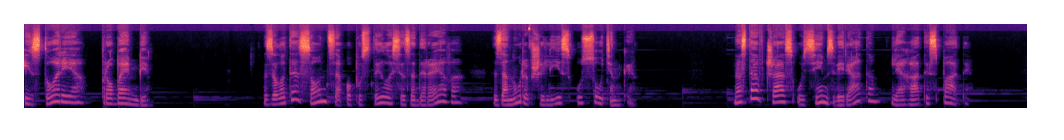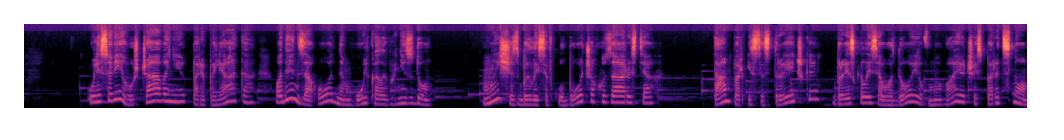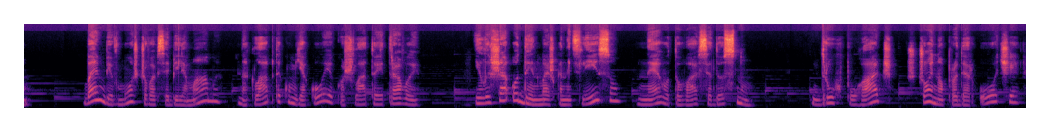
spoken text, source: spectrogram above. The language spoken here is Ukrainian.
Історія про Бембі. Золоте сонце опустилося за дерева, зануривши ліс у сутінки. Настав час усім звірятам лягати спати. У лісовій гущавині перепелята один за одним гулькали в гніздо. Миші збилися в клубочок у заростях, Тампер і сестрички бризкалися водою, вмиваючись перед сном. Бембі вмощувався біля мами на клаптику м'якої кошлатої трави. І лише один мешканець лісу не готувався до сну. Друг пугач щойно продер очі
